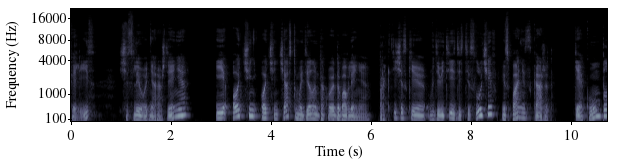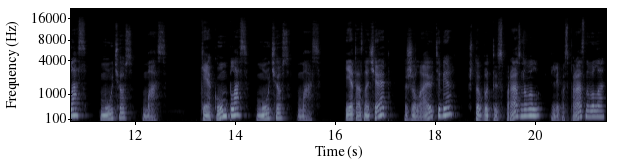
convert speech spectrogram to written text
feliz, счастливого дня рождения. И очень-очень часто мы делаем такое добавление. Практически в 9 из 10 случаев испанец скажет que cumplas muchos más. Que cumplas muchos más. И это означает «желаю тебе чтобы ты спраздновал, либо спраздновала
